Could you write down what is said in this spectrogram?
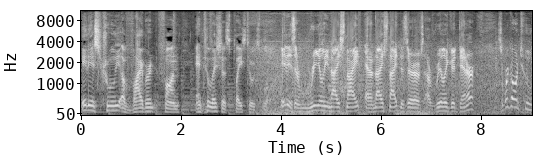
It is truly a vibrant, fun, and delicious place to explore. It is a really nice night, and a nice night deserves a really good dinner. So we're going to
